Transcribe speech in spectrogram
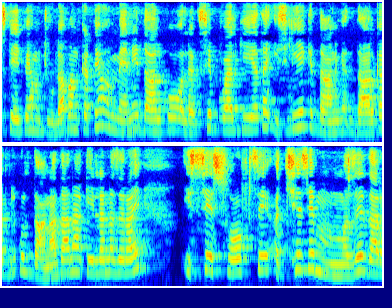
स्टेज पे हम चूल्हा बंद करते हैं और मैंने दाल को अलग से बॉयल किया था, इसलिए कि दान, दाल का बिल्कुल दाना दाना अकेला नज़र आए इससे सॉफ्ट से अच्छे से मज़ेदार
